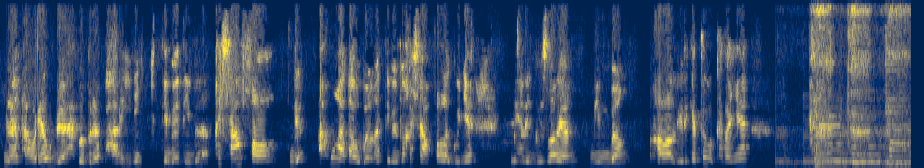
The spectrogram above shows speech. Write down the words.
nggak tahu ya udah beberapa hari ini tiba-tiba ke shuffle. Nggak aku nggak tahu banget tiba-tiba ke shuffle lagunya Melly Guslow yang bimbang. Kalau liriknya tuh katanya Kata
